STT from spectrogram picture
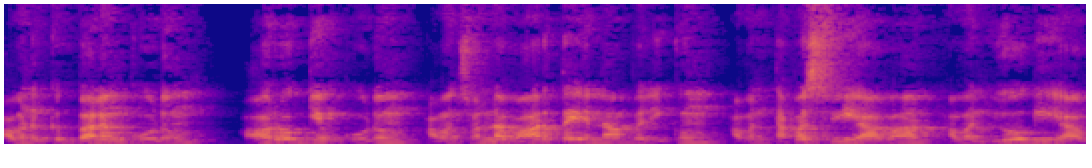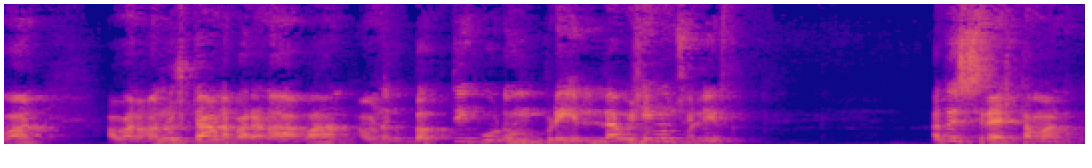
அவனுக்கு பலம் கூடும் ஆரோக்கியம் கூடும் அவன் சொன்ன வார்த்தை எல்லாம் பலிக்கும் அவன் தபஸ்வி ஆவான் அவன் யோகி ஆவான் அவன் அனுஷ்டான பரனாவான் அவனுக்கு பக்தி கூடும் இப்படி எல்லா விஷயமும் சொல்லியிருக்கு அது சிரேஷ்டமானது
